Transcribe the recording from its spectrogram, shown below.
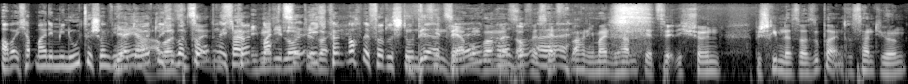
Aber ich habe meine Minute schon wieder Ja, ja, deutlich super überzogen. Ich könnte Ich meine, noch, Leute ich könnte noch eine Ein Viertelstunde bisschen erzählen. Werbung wollen wir jetzt Also, auch fürs äh, Heft machen. Ich meine, wir haben es jetzt wirklich schön beschrieben, das war super interessant, Jürgen.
